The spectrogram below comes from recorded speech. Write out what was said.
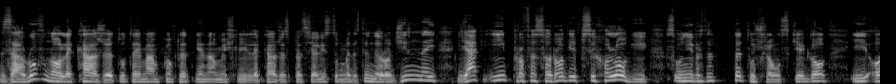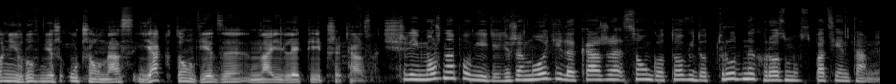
zarówno lekarze, tutaj mam konkretnie na myśli lekarzy specjalistów medycyny rodzinnej, jak i profesorowie psychologii z Uniwersytetu Śląskiego i oni również uczą nas, jak tą wiedzę najlepiej przekazać. Czyli można powiedzieć, że młodzi lekarze są gotowi do trudnych rozmów z pacjentami.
